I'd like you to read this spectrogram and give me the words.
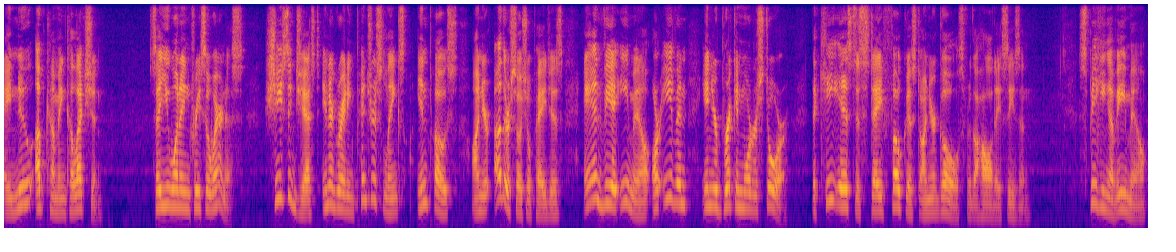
a new upcoming collection. Say you want to increase awareness. She suggests integrating Pinterest links in posts on your other social pages and via email or even in your brick and mortar store. The key is to stay focused on your goals for the holiday season. Speaking of email,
